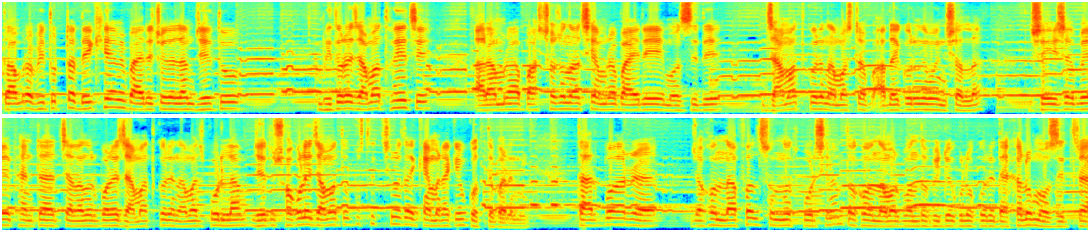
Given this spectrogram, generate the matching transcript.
তো আমরা ভিতরটা দেখে আমি বাইরে চলে এলাম, যেহেতু ভিতরে জামাত হয়েছে আর আমরা পাঁচ ছজন আছি, আমরা বাইরে মসজিদে জামাত করে নামাজটা আদায় করে নেব ইনশাল্লাহ। সেই হিসাবে ফ্যানটা চালানোর পরে জামাত করে নামাজ পড়লাম। যেহেতু সকলে জামাত উপস্থিত ছিল, তাই ক্যামেরা কেউ করতে পারেনি। তারপর যখন নাফল সুন্নত পড়ছিলাম, তখন আমার বন্ধু ভিডিওগুলো করে দেখাল মসজিদটা।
